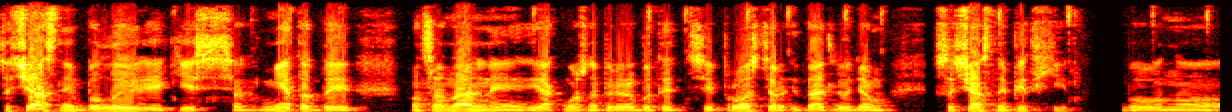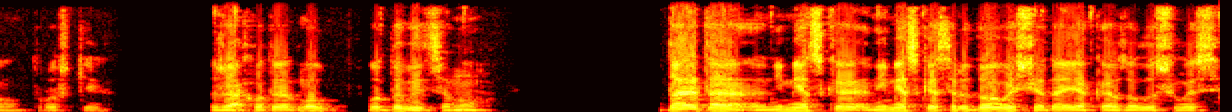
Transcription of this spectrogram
сучасні були якісь методи функціональні, як можна переробити цей простір і дати людям сучасний підхід. Бо воно трошки жах. От, е, ну, от дивіться, ну. Да, це німецьке, німецьке середовище, да, яке залишилось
